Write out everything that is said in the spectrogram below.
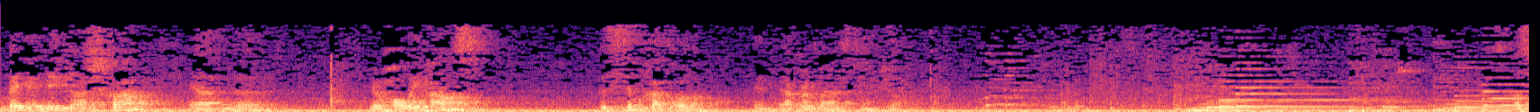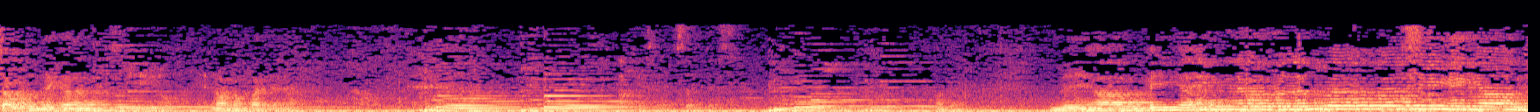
Beit Mikdashcha and uh, your holy house, the Simchat Olam, in everlasting joy. I'll start with the nigun. No, I don't play it the I be ignorant, mercy of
